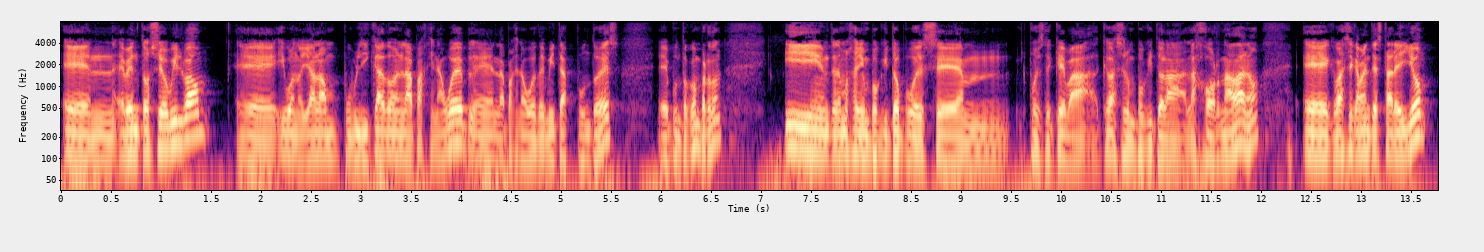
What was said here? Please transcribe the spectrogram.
En Evento SEO Bilbao. Eh, y bueno, ya lo han publicado en la página web, en la página web de meetup.es, .com, perdón. Y tenemos ahí un poquito, pues, em, pues de qué va, qué va a ser un poquito la, la jornada, ¿no? que básicamente estaré yo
